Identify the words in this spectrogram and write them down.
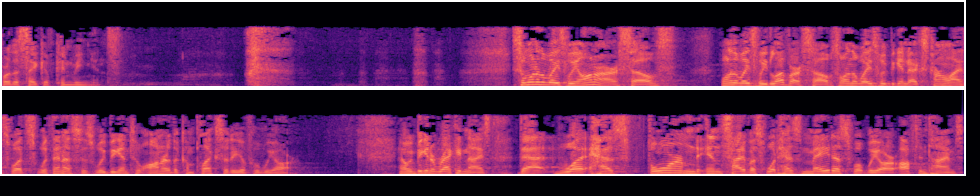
for the sake of convenience. so one of the ways we honor ourselves, one of the ways we love ourselves, one of the ways we begin to externalize what's within us is we begin to honor the complexity of who we are. And we begin to recognize that what has formed inside of us, what has made us what we are, oftentimes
